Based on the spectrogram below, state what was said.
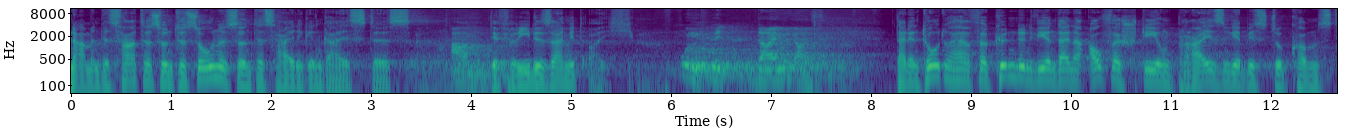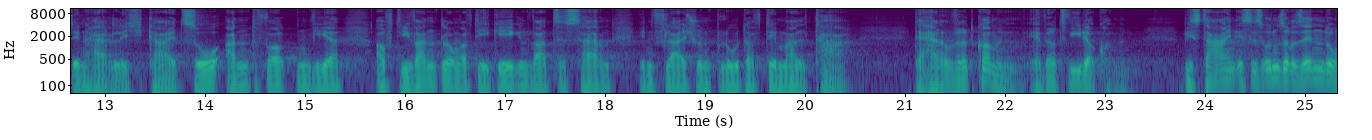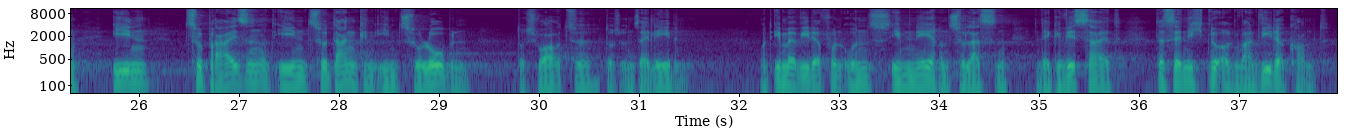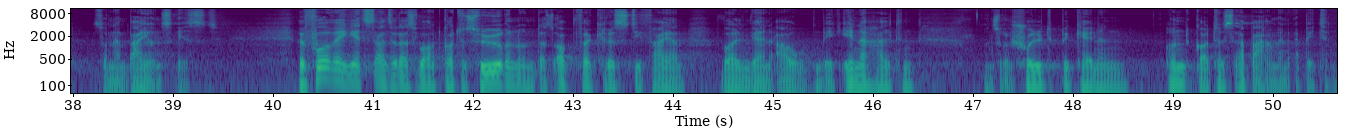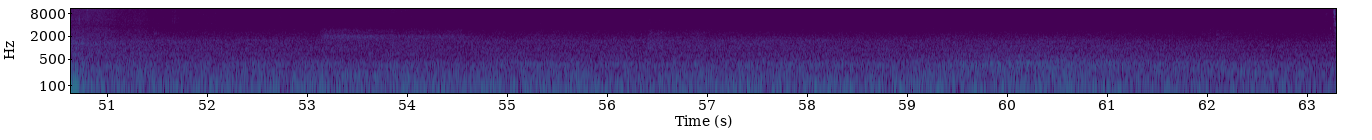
Im Namen des Vaters und des Sohnes und des Heiligen Geistes. Amen. Der Friede sei mit euch. Und mit deinem Geist. Deinen Tod, o Herr, verkünden wir und deine Auferstehung preisen wir, bis du kommst in Herrlichkeit. So antworten wir auf die Wandlung, auf die Gegenwart des Herrn in Fleisch und Blut auf dem Altar. Der Herr wird kommen, er wird wiederkommen. Bis dahin ist es unsere Sendung, ihn zu preisen und ihn zu danken, ihn zu loben durch Worte, durch unser Leben und immer wieder von uns ihm nähren zu lassen, in der Gewissheit, dass er nicht nur irgendwann wiederkommt, sondern bei uns ist. Bevor wir jetzt also das Wort Gottes hören und das Opfer Christi feiern, wollen wir einen Augenblick innehalten, unsere Schuld bekennen und Gottes Erbarmen erbitten.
